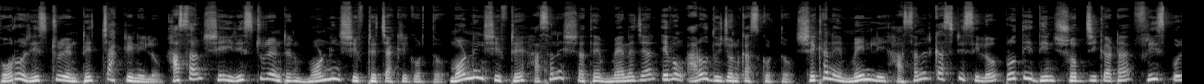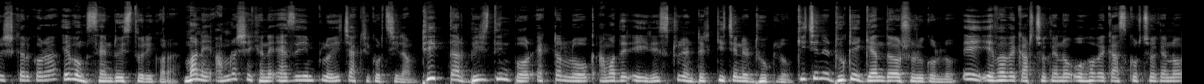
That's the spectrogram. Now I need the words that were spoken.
বড় রেস্টুরেন্টে চাকরি নিল। হাসান সেই রেস্টুরেন্টের মর্নিং শিফটে চাকরি করত। মর্নিং শিফটে হাসানের সাথে ম্যানেজার এবং আরও দুইজন কাজ করত। সেখানে মেইনলি হাসানের কাজটি ছিল প্রতিদিন সবজি কাটা ফ্রিজ পরিষ্কার করা এবং স্যান্ডউইচ তৈরি করা। মানে আমরা সেখানে অ্যাজ এ এমপ্লয়ি চাকরি করছিলাম। ঠিক তার বিশ দিন পর একটা লোক আমাদের এই রেস্টুরেন্টের কিচেনে ঢুকলো। কিচেনে ঢুকে জ্ঞান দেওয়া শুরু করল। এই, এভাবে কাটছো কেন? ওভাবে কাজ করছ কেন?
